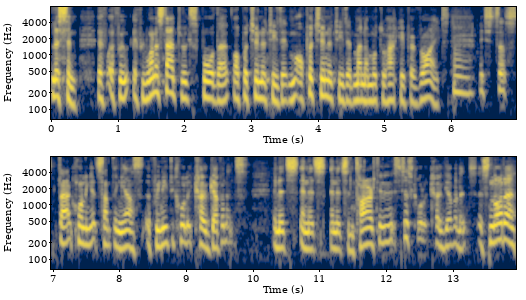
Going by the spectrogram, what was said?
Listen, if, if we if we want to start to explore the opportunity that opportunity that Mana Motuhake provides, mm. let's just start calling it something else. If we need to call it co-governance, in its in its in its entirety. And it's just called it co-governance. It's not a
